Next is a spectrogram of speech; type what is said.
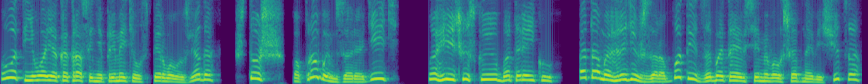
Вот его я как раз и не приметил с первого взгляда. Что ж, попробуем зарядить магическую батарейку, а там и, глядишь, заработает забытая всеми волшебная вещица.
